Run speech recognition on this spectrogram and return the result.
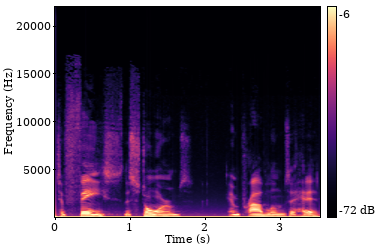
to face the storms and problems ahead.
